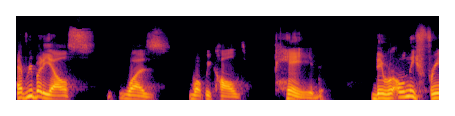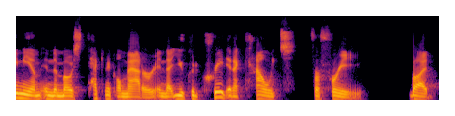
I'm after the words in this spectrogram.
everybody else was what we called paid. They were only freemium in the most technical matter, in that you could create an account for free. But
